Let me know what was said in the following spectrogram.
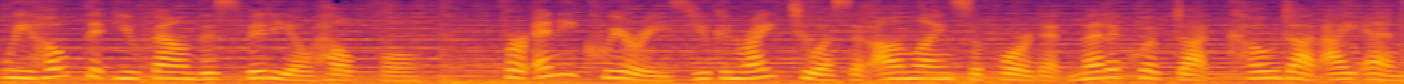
We hope that you found this video helpful. For any queries you can write to us at online support at medequip.co.in.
